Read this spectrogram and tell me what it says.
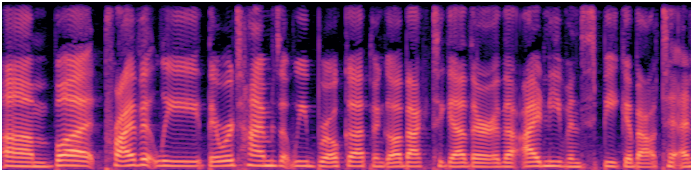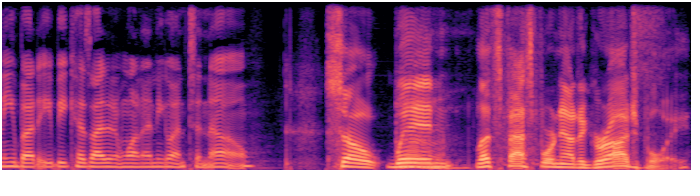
Um, but privately, there were times that we broke up and got back together that I didn't even speak about to anybody because I didn't want anyone to know. So when let's fast forward now to Garage Boy,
